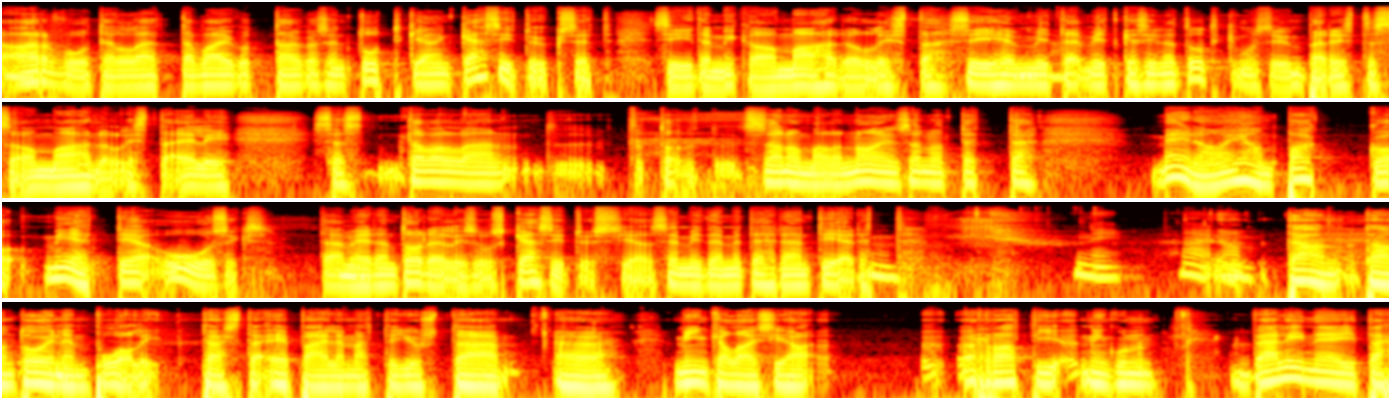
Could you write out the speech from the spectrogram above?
arvuutella, että vaikuttaako sen tutkijan käsitykset siitä, mikä on mahdollista, siihen, mitä, mitkä siinä tutkimusympäristössä on mahdollista. Eli sä tavallaan to, to, sanomalla noin sanot, että meidän on ihan pakko miettiä uusiksi tämä mm. meidän todellisuuskäsitys ja se, miten me tehdään tiedettä. Mm. Niin. On. Tämä, on, tämä on toinen puoli tästä epäilemättä, just tämä, minkälaisia rati, niin kuin välineitä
